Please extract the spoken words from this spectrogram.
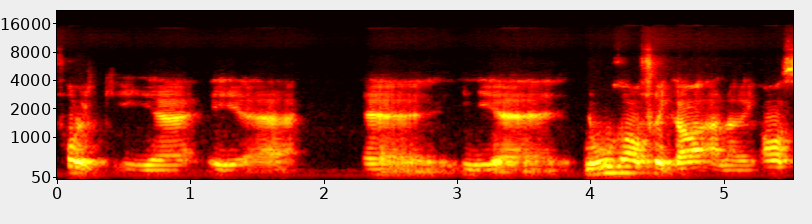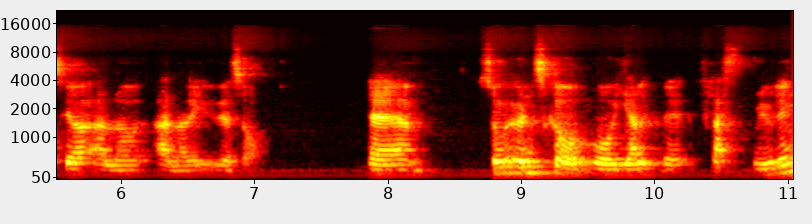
folk i, eh, i, eh, i eh, Nord-Afrika eller i Asia eller, eller, i USA. Som ønsker å hjelpe flest mulig,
